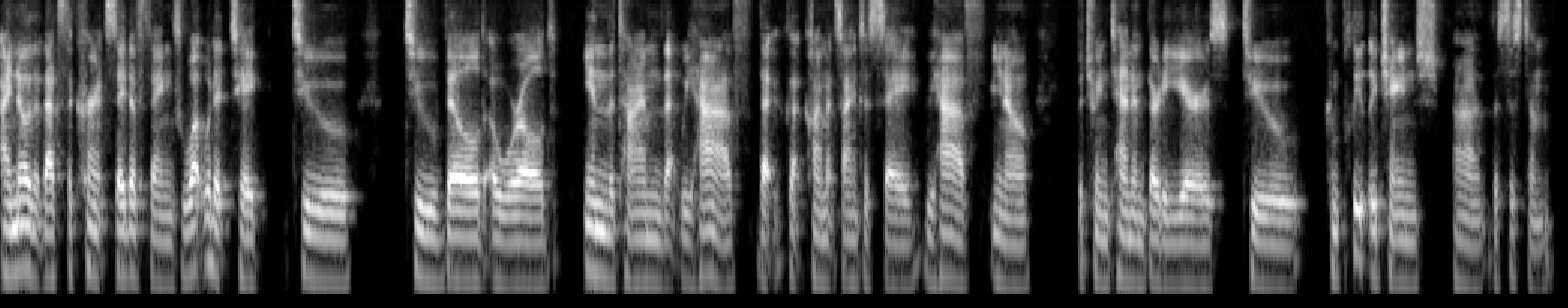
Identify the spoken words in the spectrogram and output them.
I know that that's the current state of things. What would it take to to build a world in the time that we have that climate scientists say we have, you know, between 10 and 30 years to completely change uh, the system?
